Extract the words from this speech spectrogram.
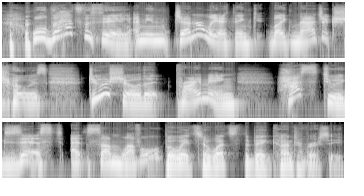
well, that's the thing. I mean, generally, I think like magic shows do show that priming has to exist at some level. but wait, so what's the big controversy?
